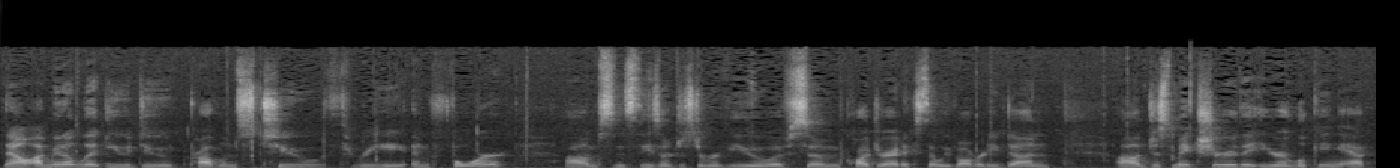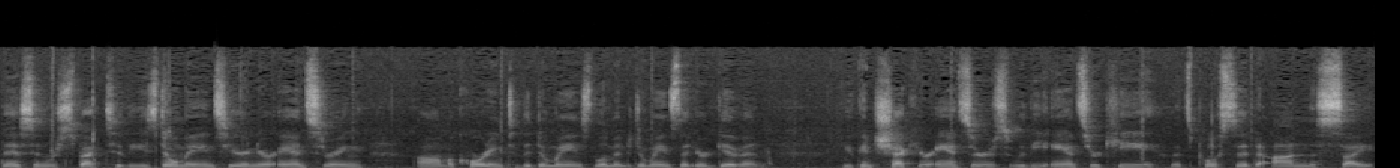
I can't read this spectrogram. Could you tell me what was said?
Now I'm going to let you do problems 2, 3, and 4 um, since these are just a review of some quadratics that we've already done. Um, just make sure that you're looking at this in respect to these domains here and you're answering um, according to the domains, limited domains that you're given. You can check your answers with the answer key that's posted on the site.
